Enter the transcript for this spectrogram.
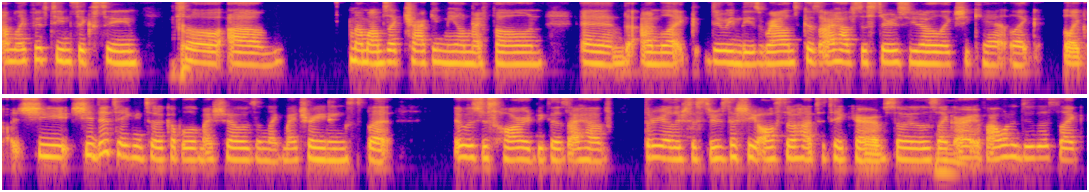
I'm like 15, 16. Okay. So um my mom's like tracking me on my phone and I'm like doing these rounds cuz I have sisters, you know, like she can't like like she she did take me to a couple of my shows and like my trainings, but it was just hard because I have three other sisters that she also had to take care of. So it was like, mm. all right, if I want to do this, like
